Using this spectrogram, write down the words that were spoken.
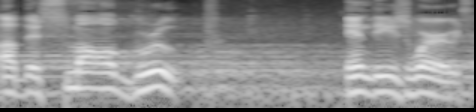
of this small group in these words.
